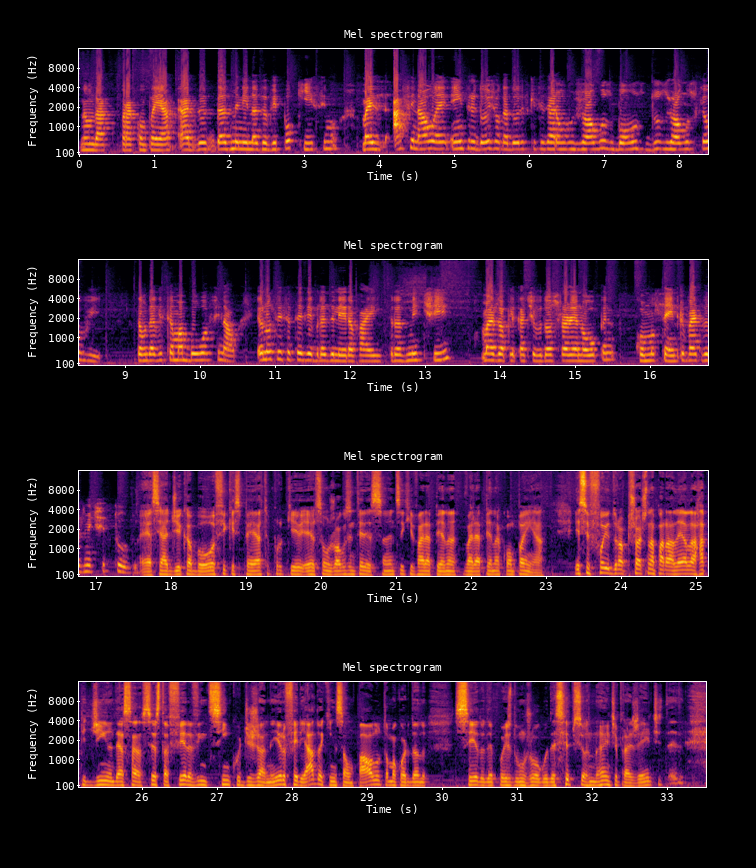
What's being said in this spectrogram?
não dá para acompanhar. A das meninas eu vi pouquíssimo, mas a final é entre dois jogadores que fizeram jogos bons dos jogos que eu vi. Então deve ser uma boa final. Eu não sei se a TV brasileira vai transmitir, mas o aplicativo do Australian Open como sempre, vai transmitir tudo. Essa é a dica boa, fica esperto, porque são jogos interessantes e que vale a pena, vale a pena acompanhar. Esse foi o Drop Shot na paralela rapidinho dessa sexta-feira, 25 de janeiro, feriado aqui em São Paulo. Estamos acordando cedo depois de um jogo decepcionante pra gente.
